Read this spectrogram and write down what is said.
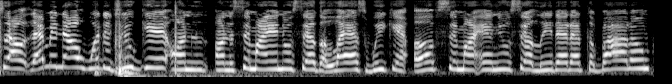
So let me know what did you get on on the semi-annual sale, the last weekend of semi-annual sale. Leave that at the bottom.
